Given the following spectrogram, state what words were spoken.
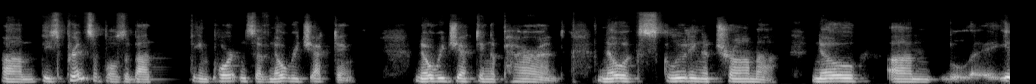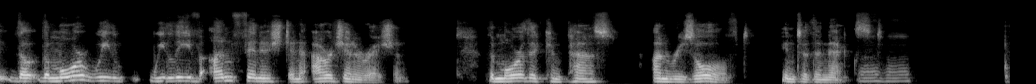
um, these principles about the importance of no rejecting, no rejecting a parent, no excluding a trauma, no um, the, the more we, we leave unfinished in our generation, the more that can pass unresolved into the next. Mm-hmm.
